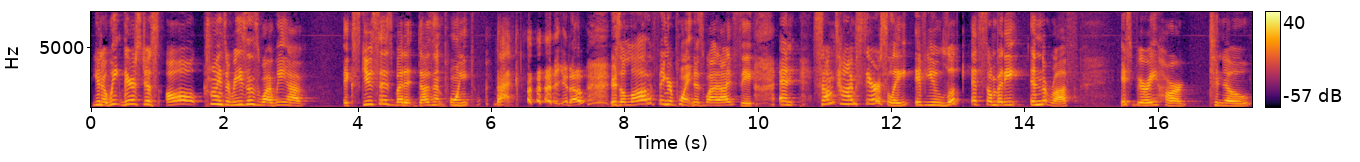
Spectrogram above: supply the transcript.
you know, we there's just all kinds of reasons why we have excuses, but it doesn't point back. you know, there's a lot of finger pointing, is what I see. And sometimes, seriously, if you look at somebody in the rough, it's very hard to know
